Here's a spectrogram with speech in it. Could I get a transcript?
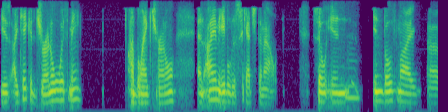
is I take a journal with me, a blank journal, and I am able to sketch them out. So in mm. in both my uh,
